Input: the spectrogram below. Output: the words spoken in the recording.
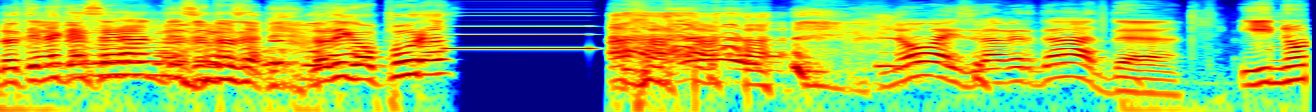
lo tiene que hacer antes, entonces. Lo digo, puras. no, es la verdad. Y no,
